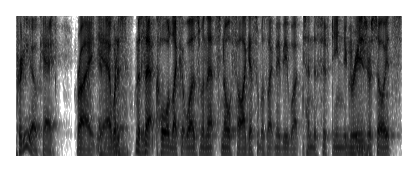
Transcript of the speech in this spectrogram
pretty okay. Right. Yeah. when it's when it's that cold like it was when that snow fell, I guess it was like maybe what ten to fifteen degrees Mm-hmm. or so. It's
